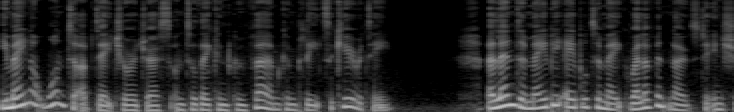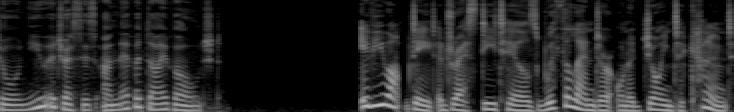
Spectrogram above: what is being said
You may not want to update your address until they can confirm complete security. A lender may be able to make relevant notes to ensure new addresses are never divulged. If you update address details with the lender on a joint account,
